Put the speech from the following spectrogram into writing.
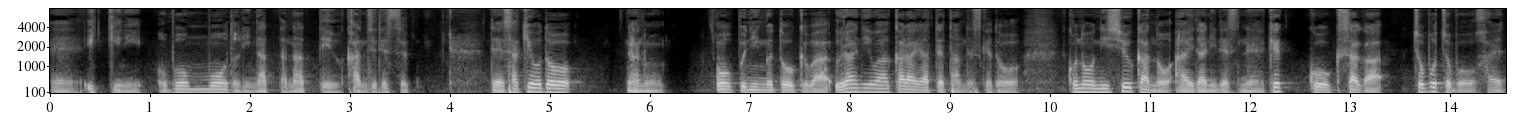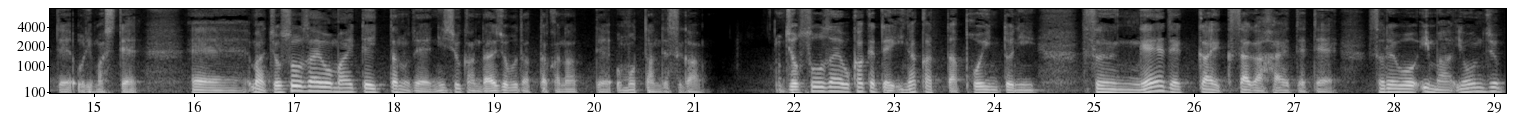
えー、一気にお盆モードになったなっていう感じです。で、先ほど、あの、オープニングトークは裏庭からやってたんですけど、この2週間の間にですね、結構草がちょぼちょぼ生えておりまして、えー、まあ除草剤を巻いていったので2週間大丈夫だったかなって思ったんですが、除草剤をかけていなかったポイントにすんげえでっかい草が生えてて、それを今40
